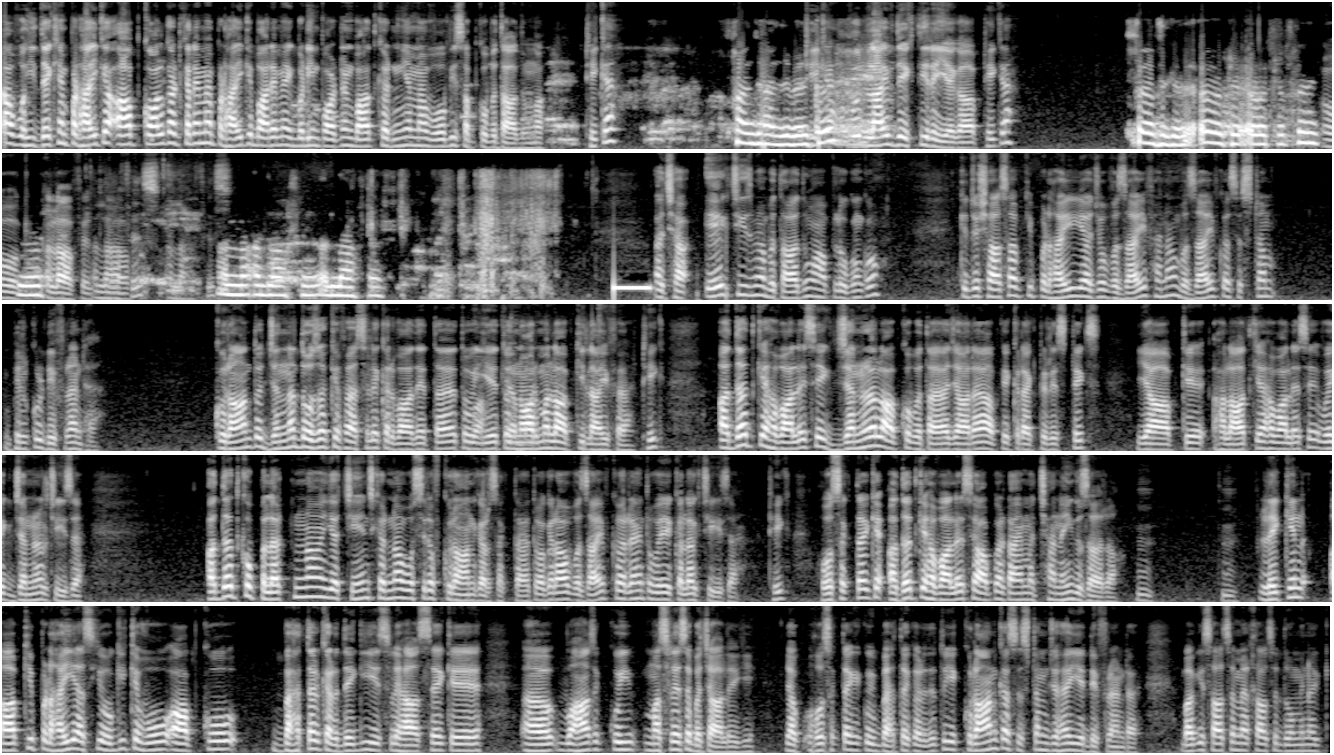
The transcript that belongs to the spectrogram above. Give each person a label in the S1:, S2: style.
S1: आप वही देखें पढ़ाई का आप कॉल कट करें मैं पढ़ाई के बारे में एक बड़ी इंपॉर्टेंट बात करनी है मैं वो भी सबको बता दूँगा। ठीक है?
S2: हाँ जी हाँ जी
S1: ठीक है?
S2: बिल्कुल।
S1: वो लाइव देखती रहिएगा आप ठीक है?
S2: ओके ओके
S1: अल्लाह हाफिज
S3: अल्लाह हाफिज। अल्लाह
S2: अल्लाह अल्लाह हाफिज अल्लाह हाफिज।
S1: अच्छा एक चीज़ मैं बता दूँ आप लोगों को कि जो शाह साहब की पढ़ाई या जो वज़ाइफ है ना वज़ाइफ का सिस्टम बिल्कुल डिफरेंट है। कुरान तो जन्नत दोजक के फैसले करवा देता है तो ये तो नॉर्मल आपकी लाइफ है ठीक? अदद के हवाले से एक जनरल आपको बताया जा रहा है आपके करेक्टरिस्टिक्स या आपके हालात के हवाले से वो एक जनरल चीज़ है। अदद को पलटना या चेंज करना वो सिर्फ़ कुरान कर सकता है तो अगर आप वज़ाइफ कर रहे हैं तो वो एक अलग चीज़ है ठीक? हो सकता है कि अदद के हवाले से आपका टाइम अच्छा नहीं गुजार रहा।
S3: हम्म, हम्म।
S1: लेकिन आपकी पढ़ाई ऐसी होगी कि वो आपको बेहतर कर देगी इस लिहाज से कि वहाँ से कोई मसले से बचा लेगी या हो सकता है कि कोई बेहतर कर दे। तो ये कुरान का सिस्टम जो है, ये डिफरेंट है। बाकी साथ से मेरे ख्याल से दो मिनट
